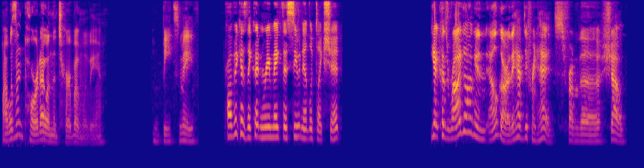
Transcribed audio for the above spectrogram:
Why wasn't Porto in the Turbo movie? Beats me. Probably because they couldn't remake the suit and it looked like shit. Yeah, because Rygog and Elgar they have different heads from the show.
